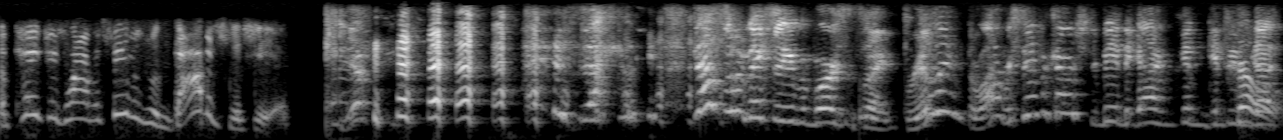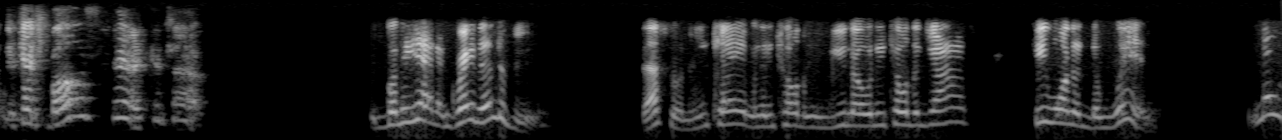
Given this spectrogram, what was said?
The Patriots wide receivers was garbage this year. Yep. exactly. That's what makes it even worse. It's like, really? The wide receiver coach to be the guy who couldn't get these So- guys to catch balls? Yeah, good job. But he had a great interview. That's when he came and he told him, you know what he told the Giants? He wanted to win. No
